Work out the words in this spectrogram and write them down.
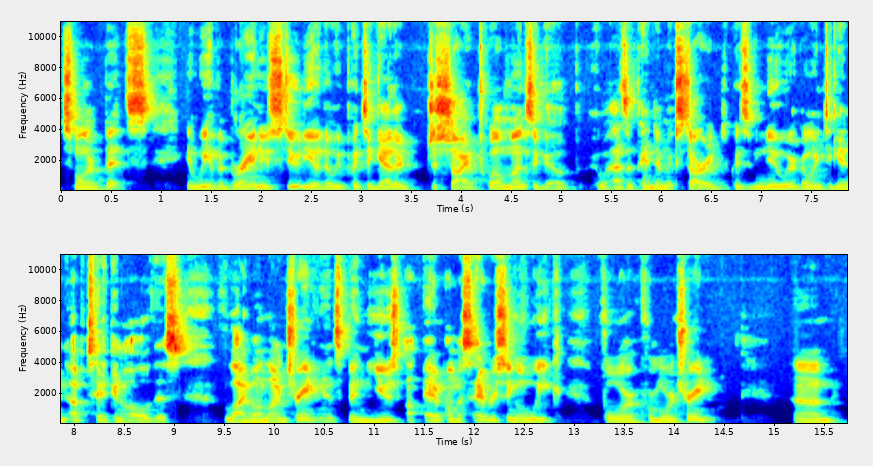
smaller bits. And we have a brand new studio that we put together just shy of 12 months ago as the pandemic started because we knew we were going to get an uptick in all of this live online training. And it's been used almost every single week for, for more training. Um,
